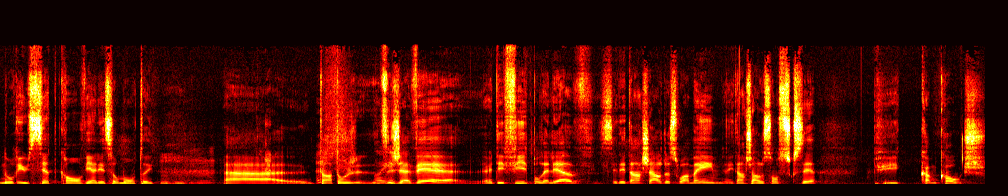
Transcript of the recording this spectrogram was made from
nos réussites qu'on vient les surmonter. Euh, tantôt, Oui. j'avais un défi pour l'élève, c'est d'être en charge de soi-même, d'être en charge de son succès. Puis, comme coach,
